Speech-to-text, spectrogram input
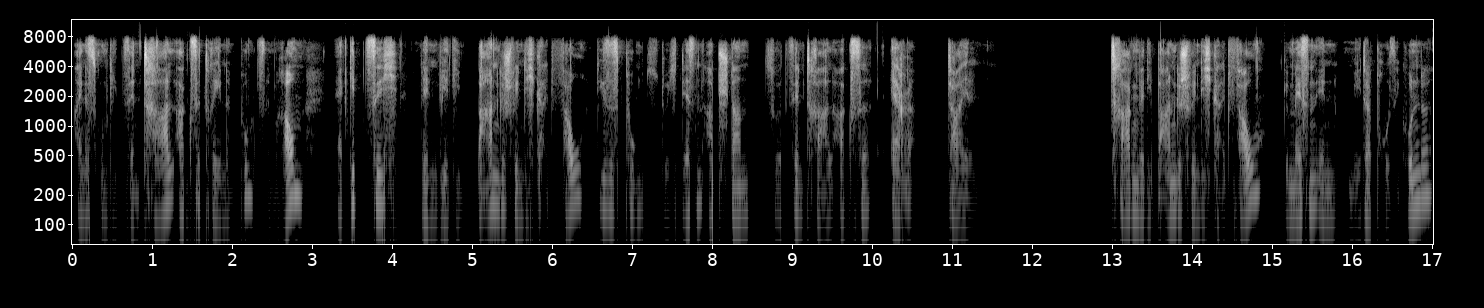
eines um die Zentralachse drehenden Punkts im Raum ergibt sich wenn wir die Bahngeschwindigkeit v dieses Punkts durch dessen Abstand zur Zentralachse r teilen. Tragen wir die Bahngeschwindigkeit v, gemessen in Meter pro Sekunde,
